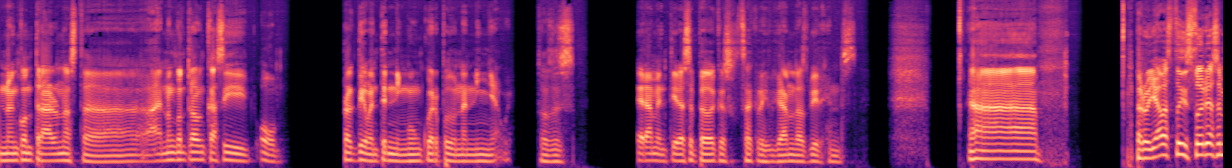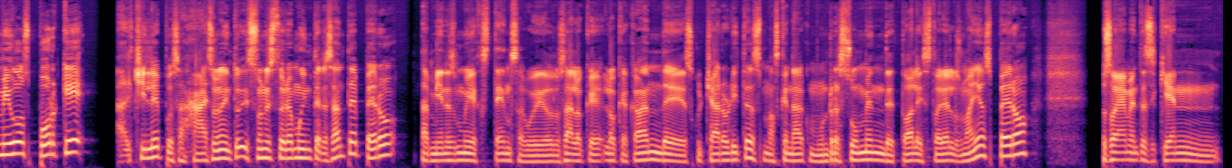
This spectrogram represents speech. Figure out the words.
No encontraron hasta. No encontraron casi o prácticamente ningún cuerpo de una niña, güey. Entonces, era mentira ese pedo de que se sacrificaran las vírgenes. Ah, pero ya basta de historias, amigos, porque al Chile, pues ajá, es una, es una historia muy interesante, pero también es muy extensa, güey. O sea, lo que, lo que acaban de escuchar ahorita es más que nada como un resumen de toda la historia de los mayas, pero pues obviamente si quieren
